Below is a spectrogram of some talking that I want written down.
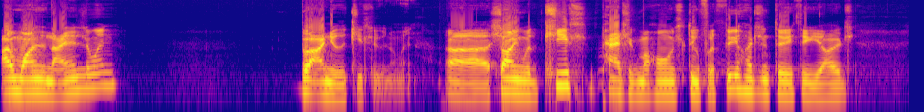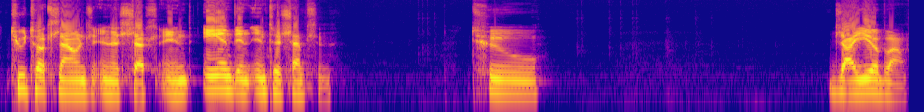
I wanted the Niners to win, but I knew the Chiefs were going to win. Uh, starting with Chiefs, Patrick Mahomes threw for 333 yards, two touchdowns, interception, and, and an interception to Ji'Ayir Brown.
